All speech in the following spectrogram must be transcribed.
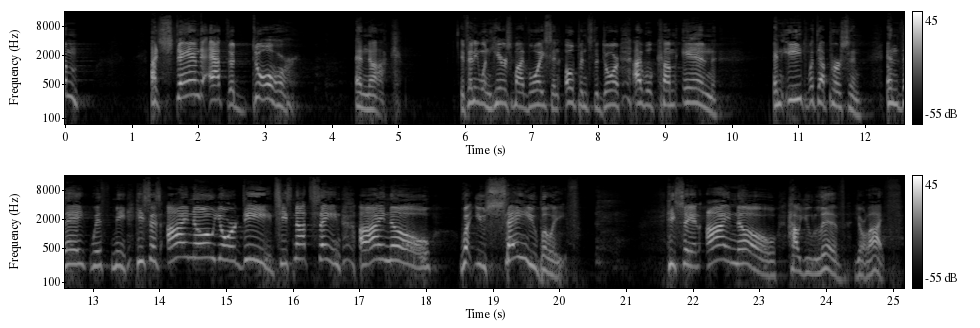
am. I stand at the door and knock. If anyone hears my voice and opens the door, I will come in and eat with that person and they with me. He says, I know your deeds. He's not saying, I know what you say you believe. He's saying, I know how you live your life.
